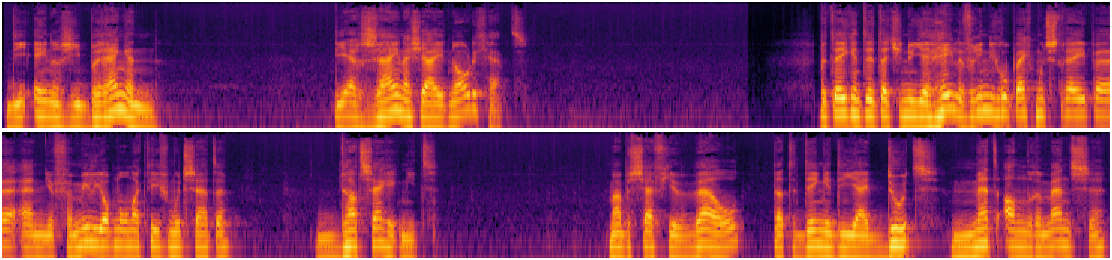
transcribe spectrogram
Die energie brengen. Die er zijn als jij het nodig hebt. Betekent dit dat je nu je hele vriendengroep weg moet strepen en je familie op non-actief moet zetten? Dat zeg ik niet. Maar besef je wel dat de dingen die jij doet met andere mensen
